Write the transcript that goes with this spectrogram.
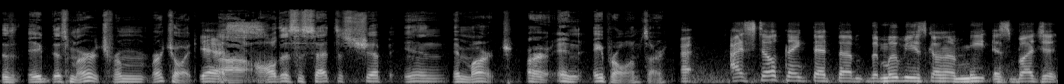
this, dig this merch from Merchoid. Yes. uh, all this is set to ship in in March or in April. I'm sorry. I, I still think that the the movie is going to meet its budget.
